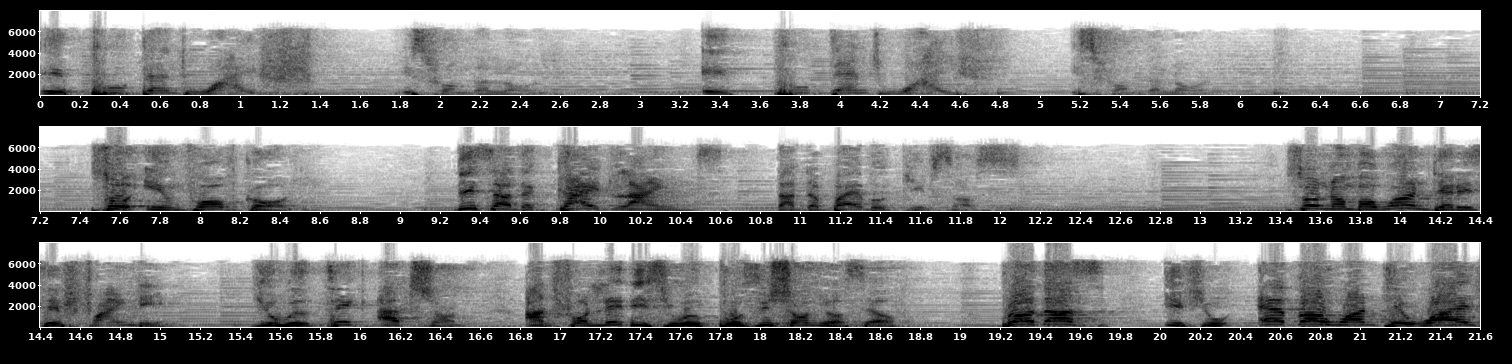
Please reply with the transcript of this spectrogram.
a prudent wife is from the Lord. A prudent wife is from the Lord. So involve God. These are the guidelines that the Bible gives us. So number one, there is a finding. You will take action. And for ladies, you will position yourself. Brothers, if you ever want a wife,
